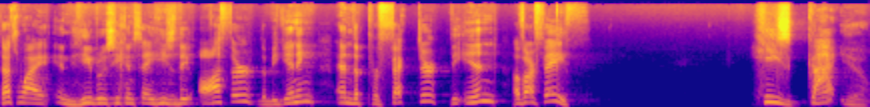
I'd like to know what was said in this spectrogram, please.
That's why in Hebrews he can say he's the author, the beginning, and the perfecter, the end of our faith. He's got you.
